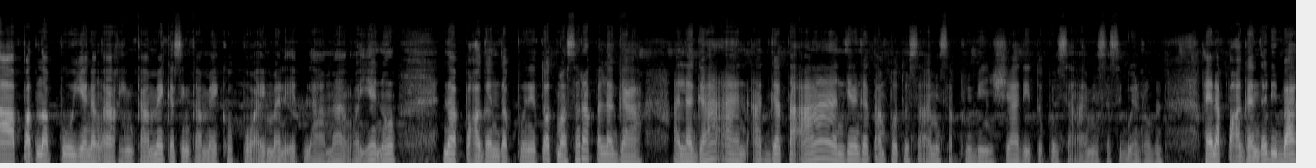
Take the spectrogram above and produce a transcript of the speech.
apat na po yan ang aking kamay kasing kamay ko po ay maliit lamang. Ayan oh, napakaganda po nito at masarap alaga, alagaan at gataan. Ginagataan po to sa amin sa probinsya dito po sa amin sa Sibuyan Robin. Kaya napakaganda, di ba?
